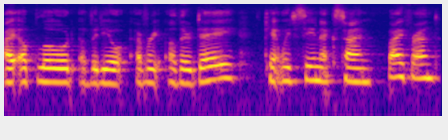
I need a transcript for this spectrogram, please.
I upload a video every other day. Can't wait to see you next time. Bye, friend.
